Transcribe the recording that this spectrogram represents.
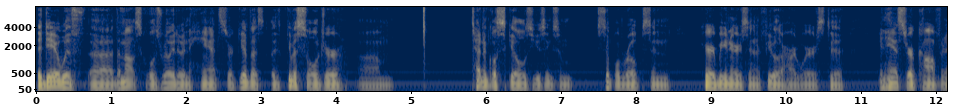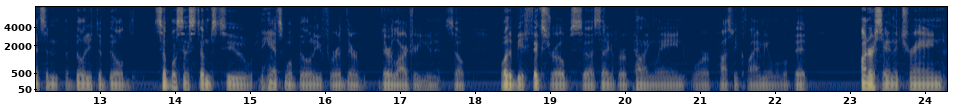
the idea with uh, the Mount School is really to enhance or give us give a soldier um, technical skills using some simple ropes and carabiners and a few other hardwares to enhance their confidence and ability to build simple systems to enhance mobility for their their larger unit. So whether it be fixed ropes, uh, setting up a rappelling lane, or possibly climbing a little bit, understanding the terrain,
